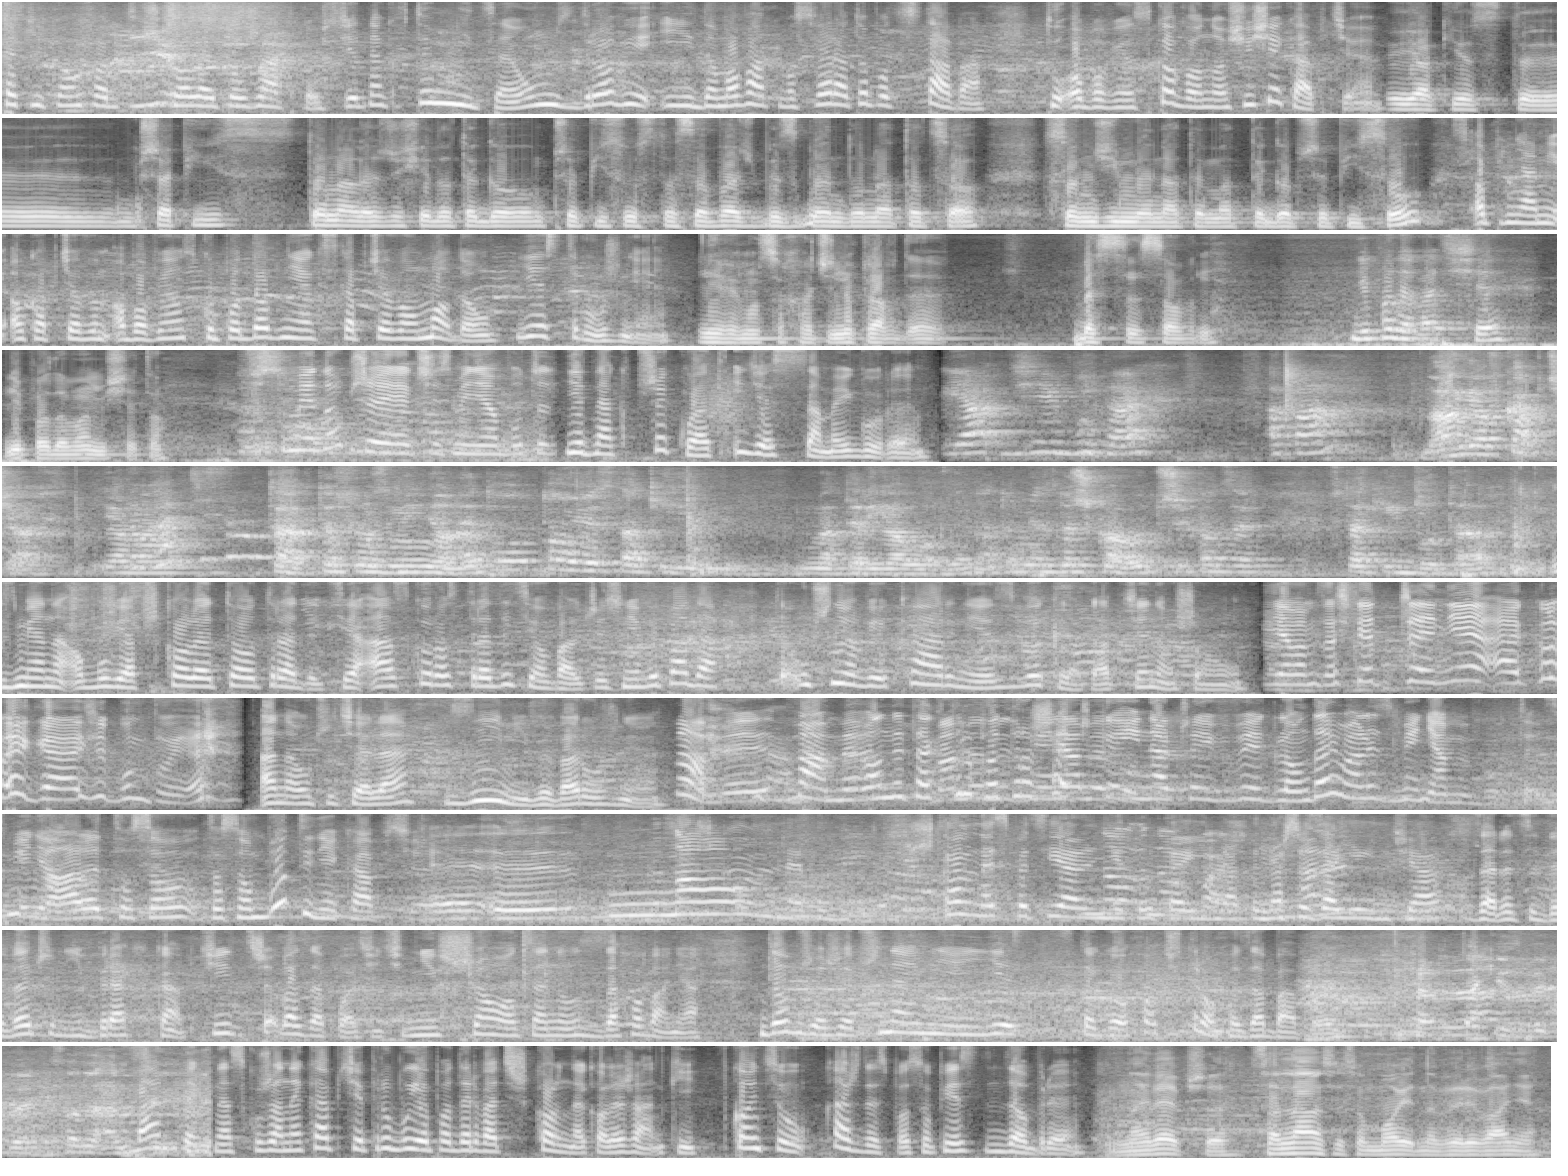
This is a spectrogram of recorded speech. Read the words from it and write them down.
Taki komfort w szkole to rzadkość, jednak w tym liceum zdrowie i domowa atmosfera to podstawa. Tu obowiązkowo nosi się kapcie. Jak jest y, przepis, to należy się do tego przepisu stosować bez względu na to, co sądzimy na temat tego przepisu. Z opiniami o kapciowym obowiązku, podobnie jak z kapciową modą, jest różnie. Nie wiem o co chodzi, naprawdę bezsensowne. Nie podoba Ci się? Nie podoba mi się to. W sumie dobrze, jak się zmienia buty. Jednak przykład idzie z samej góry. Ja dzisiaj w butach, a pan? No a ja w kapciach. Ja mam, kapcie są? Tak, to są zmienione. To, to jest taki materiałowy. Natomiast do szkoły przychodzę w takich butach. Zmiana obuwia w szkole to tradycja, a skoro z tradycją walczyć nie wypada, to uczniowie karnie zwykle kapcie noszą. Ja mam zaświadczenie, a kolega się buntuje. A nauczyciele? Z nimi bywa różnie. Mamy, mamy. One tak tylko troszeczkę inaczej wyglądają, ale zmieniamy buty. Zmieniamy. ale to są, to są buty, nie kapcie. No, szkolne specjalnie No, no tutaj na te nasze ale- zajęcia. Za recydywę, czyli brak kapci, trzeba zapłacić niższą oceną z zachowania. Dobrze, że przynajmniej jest z tego choć trochę zabawy. Takie zwykłe. Bartek na skórzane kapcie próbuje poderwać szkolne koleżanki. W końcu każdy sposób jest dobry. Najlepsze. Sunlansy są moje na wyrywanie.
